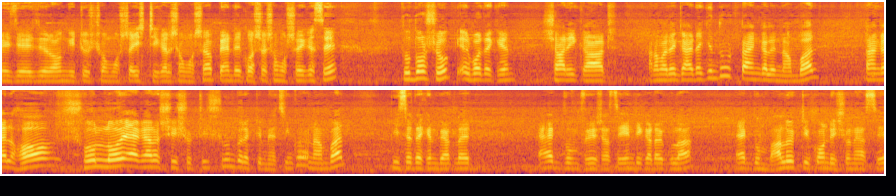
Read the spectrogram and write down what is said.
এই যে যে রং একটু সমস্যা স্টিকার সমস্যা, প্যান্টের কষার সমস্যা হয়ে গেছে। তো দর্শক, এরপর দেখেন শাড়ি কাঠ। আর আমাদের গাড়িটা কিন্তু টাঙ্গালের নাম্বার টাঙ্গাইল হ ষোলো এগারো, ছেষট্টি। সুন্দর একটি ম্যাচিং করা নাম্বার পিছে দেখেন ব্যাকলাইট একদম ফ্রেশ আছে ইন্ডিকেটারগুলা একদম ভালো একটি কন্ডিশনে আছে।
